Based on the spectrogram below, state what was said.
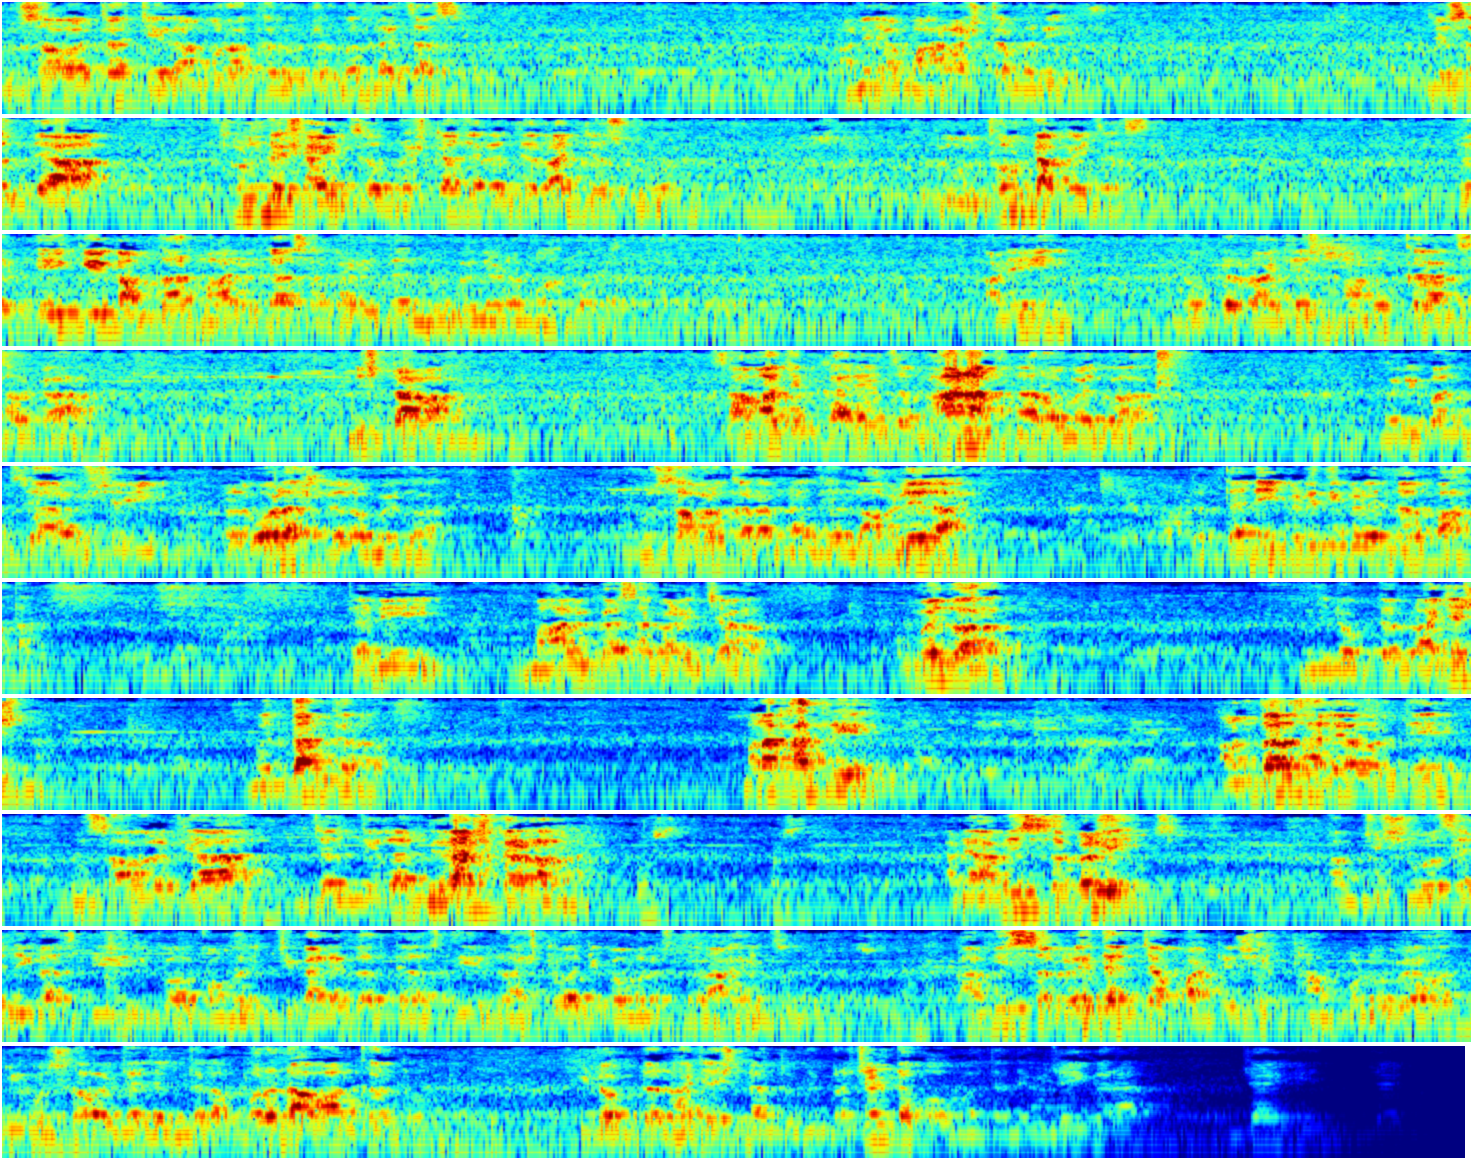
भुसावळचा चेहरामोरा खरोखर बदलायचा असेल. आणि या महाराष्ट्रामध्ये जे सध्या झुंडशाहीचं भ्रष्टाचाराचं राज्य सुरू आहे ते उठवून टाकायचं असेल. तर एक एक आमदार महाविकास आघाडीत निवडून येणं महत्वाचं आहे. आणि डॉक्टर राजेश मानोतकरांसारखा निष्ठावान सामाजिक कार्याचं भान असणारा उमेदवार गरिबांच्या विषयी कळवळ असलेला उमेदवार भुसावळकरांना जर लाभलेला आहे तर त्यांनी इकडे तिकडे न पाहता त्यांनी महाविकास आघाडीच्या उमेदवारांना म्हणजे डॉक्टर राजेशना मतदान करावं. मला खात्री आहे आमदार झाल्यावर ते भुसावळच्या जनतेला निराश करणार नाही. आणि आम्ही सगळेच आमचे शिवसैनिक असतील किंवा काँग्रेसचे कार्यकर्ते असतील राष्ट्रवादी काँग्रेस तर आहेच. आम्ही सगळे त्यांच्या पाठीशी ठामपणे उभे आहोत. मी भुसावळच्या जनतेला परत आवाहन करतो की डॉक्टर राजेशना तुम्ही प्रचंड बहुमत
